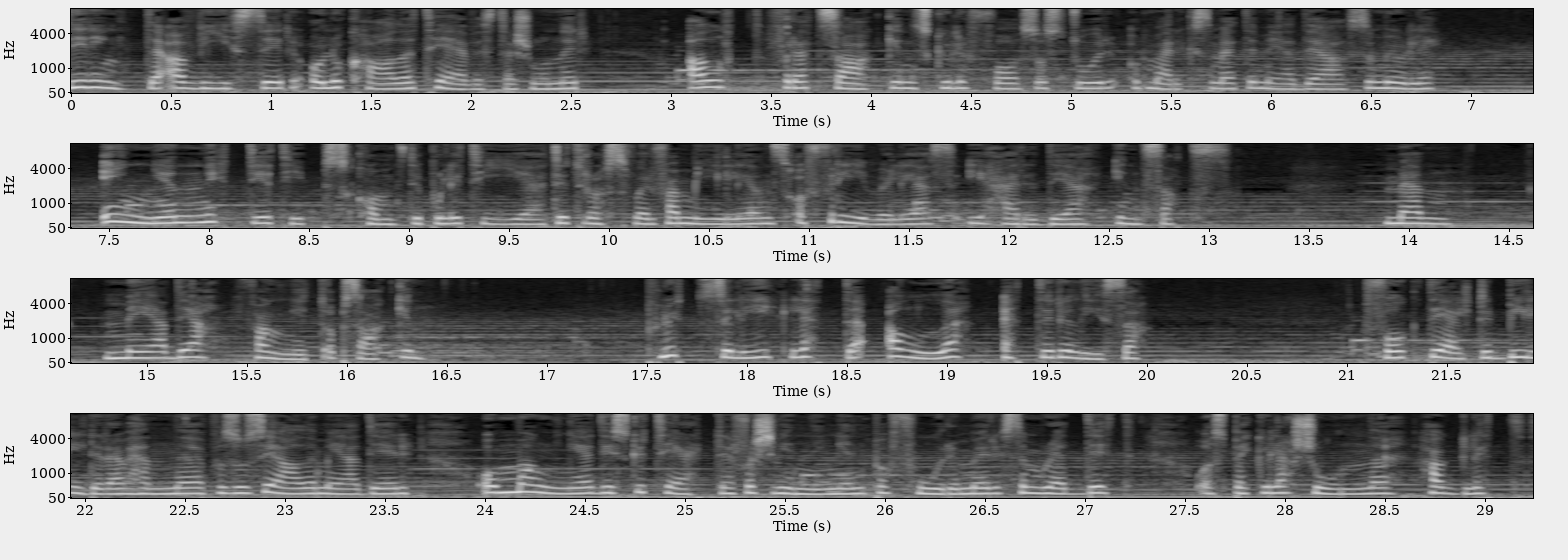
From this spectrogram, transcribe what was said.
De ringte aviser og lokale TV-stasjoner, alt for at saken skulle få så stor oppmerksomhet i media som mulig. Ingen nyttige tips kom til politiet til tross for familiens og frivilliges iherdige innsats. Men media fanget opp saken. Plutselig lette alle etter Elisa. Folk delte bilder av henne på sosiale medier, og mange diskuterte forsvinningen på forumer som Reddit, og spekulasjonene haglet.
